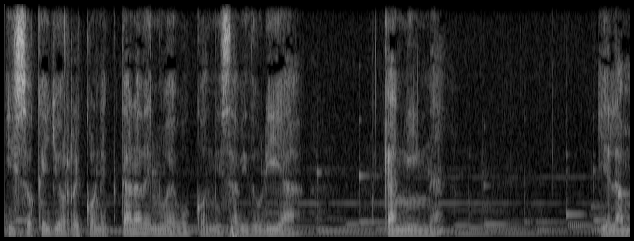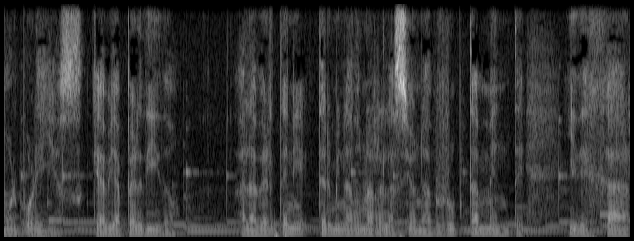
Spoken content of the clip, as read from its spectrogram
hizo que yo reconectara de nuevo con mi sabiduría canina y el amor por ellos que había perdido al haber terminado una relación abruptamente y dejar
